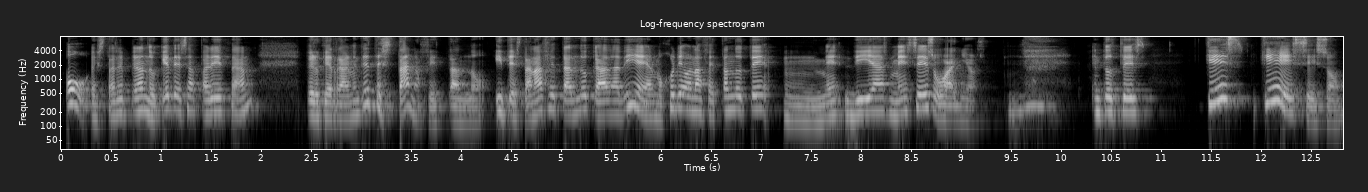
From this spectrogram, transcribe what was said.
o estás esperando que desaparezcan, pero que realmente te están afectando y te están afectando cada día y a lo mejor ya van afectándote mm, días, meses o años. Entonces, ¿qué es, es eso?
